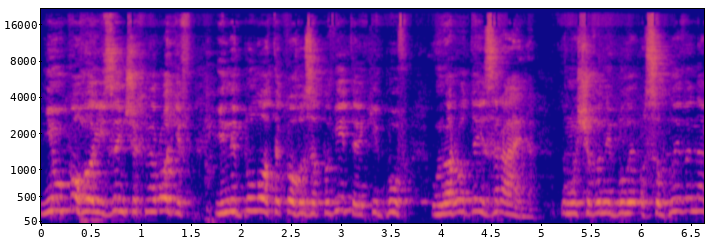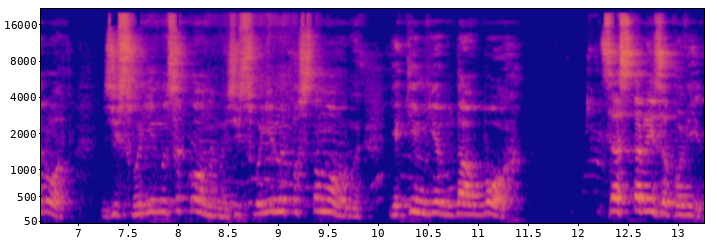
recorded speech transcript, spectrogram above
Ні у кого із інших народів і не було такого заповіту, який був у народу Ізраїля. Тому що вони були особливий народ зі своїми законами, зі своїми постановами, яким їм дав Бог. Це старий заповіт.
